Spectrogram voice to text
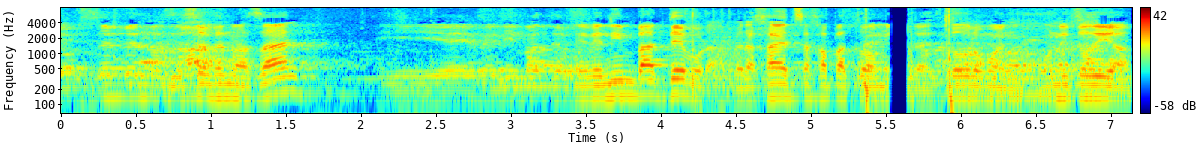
Yosef Ben Mazal, y Evelyn Bat de Evelyn Bat Débora, Berajá Etzahapatom, todo lo bueno, bonito día.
